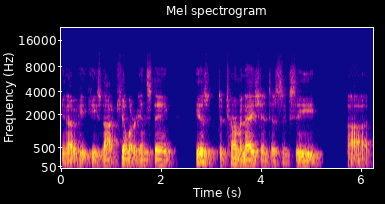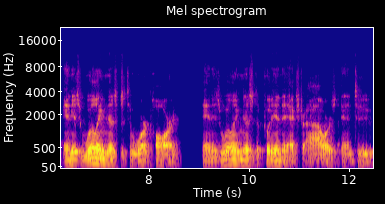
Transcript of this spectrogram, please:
you know, he, he's not a killer instinct. His determination to succeed uh, and his willingness to work hard and his willingness to put in the extra hours and to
